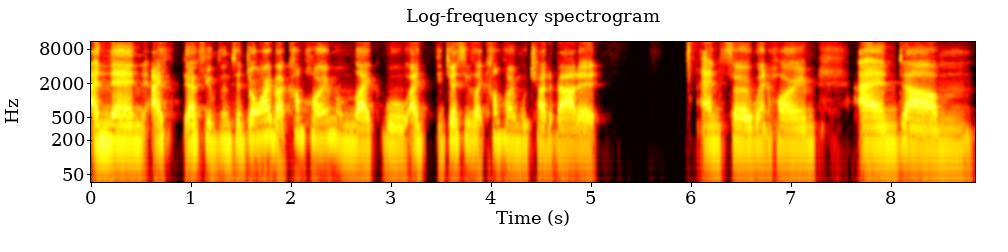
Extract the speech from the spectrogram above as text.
And then I, a few of them said, "Don't worry about. It. Come home." I'm like, "Well," I Jesse was like, "Come home. We'll chat about it." And so went home, and um,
